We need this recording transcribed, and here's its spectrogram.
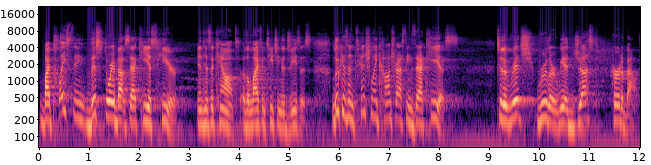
By placing this story about Zacchaeus here, in his account of the life and teaching of Jesus. Luke is intentionally contrasting Zacchaeus to the rich ruler we had just heard about.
